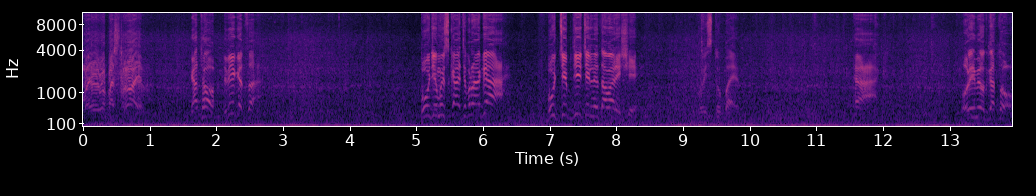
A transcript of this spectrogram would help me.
Мы его построим. Готов! Двигаться! Будем искать врага! Будьте бдительны, товарищи! Выступаю. Так. Пулемет готов.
